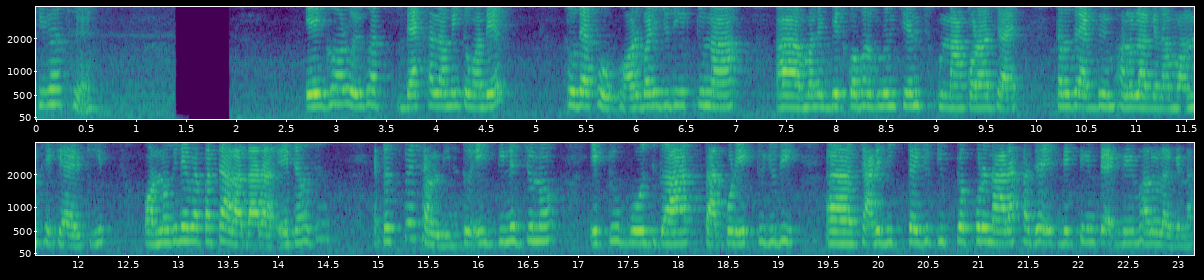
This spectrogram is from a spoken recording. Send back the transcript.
ঠিক আছে? এই ঘর, ওই ঘর দেখালামই তোমাদের। তো দেখো, ঘর বাড়ি যদি একটু না মানে বেড কভারগুলো চেঞ্জ না করা যায়, তাহলে তো একদমই ভালো লাগে না মন থেকে আর কি। অন্য দিনের ব্যাপারটা আলাদা এটা হচ্ছে একটা স্পেশাল দিন। তো এই দিনের জন্য একটু গোছ গাছ, তারপরে একটু যদি চারিদিকটা একটু টিপটপ করে না রাখা যায়, দেখতে কিন্তু একদমই ভালো লাগে না।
